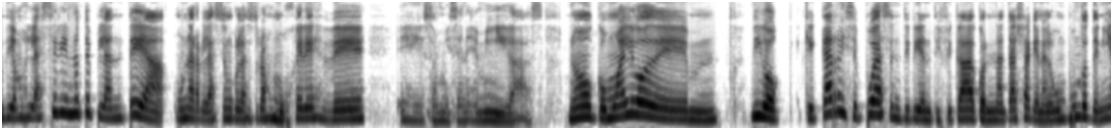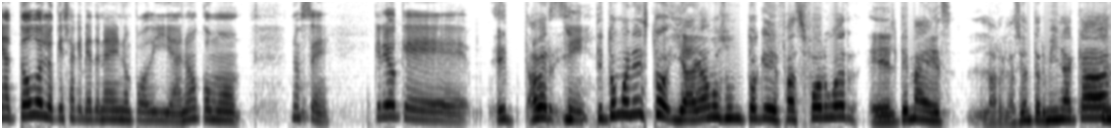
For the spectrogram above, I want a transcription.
digamos, la serie no te plantea una relación con las otras mujeres de eh, son mis enemigas, ¿no? Como algo de, mm, digo, que Carrie se pueda sentir identificada con Natalia, que en algún punto tenía todo lo que ella quería tener y no podía, ¿no? Como, no sé, creo que... Eh, a ver, Sí. te tomo en esto y hagamos un toque de fast forward. El tema es, la relación termina acá.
